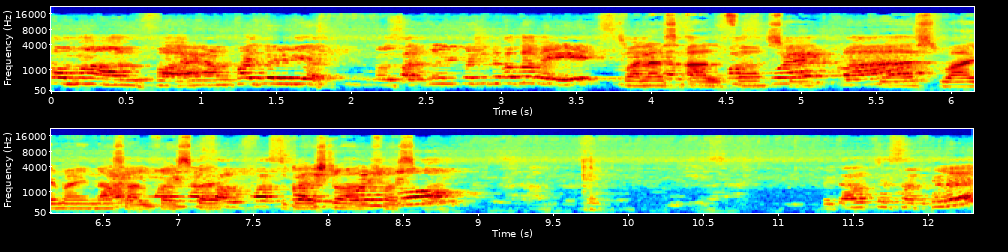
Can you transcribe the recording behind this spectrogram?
comma alpha and alpha is the radius তো ইকুয়েশনটা কত হবে? X এটা হচ্ছে সার্কেলের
